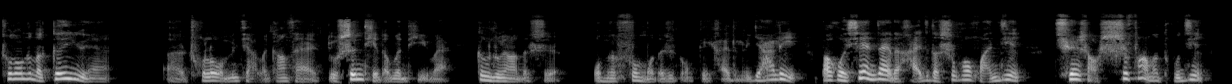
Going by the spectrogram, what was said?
抽动症的根源，呃，除了我们讲了刚才就身体的问题以外，更重要的是我们父母的这种给孩子的压力，包括现在的孩子的生活环境缺少释放的途径，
